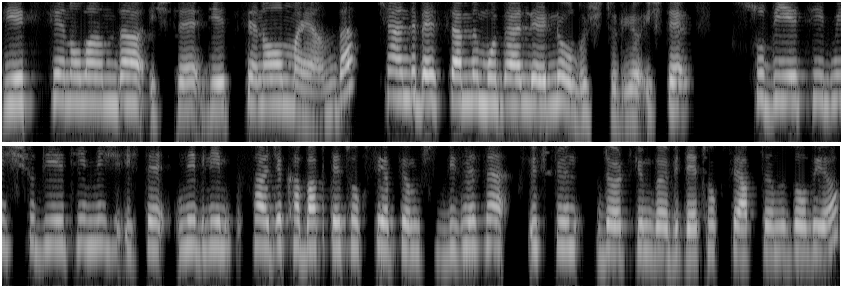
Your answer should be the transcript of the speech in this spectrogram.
Diyetisyen olan da işte diyetisyen olmayan da kendi beslenme modellerini oluşturuyor. İşte su diyetiymiş, şu diyetiymiş, işte ne bileyim sadece kabak detoksu yapıyormuşuz. Biz mesela 3 gün, 4 gün böyle bir detoks yaptığımız oluyor.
